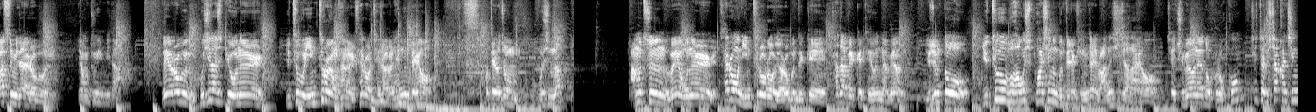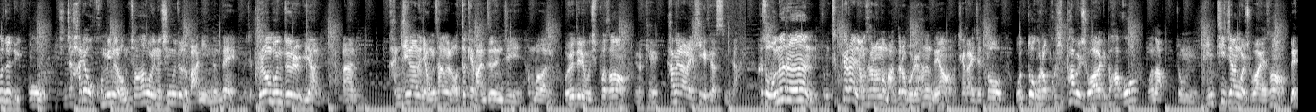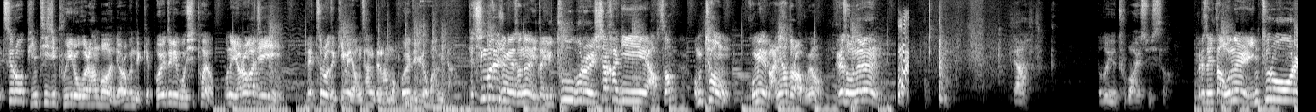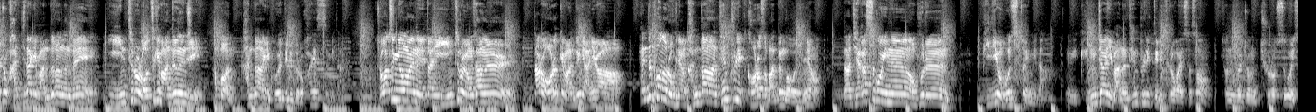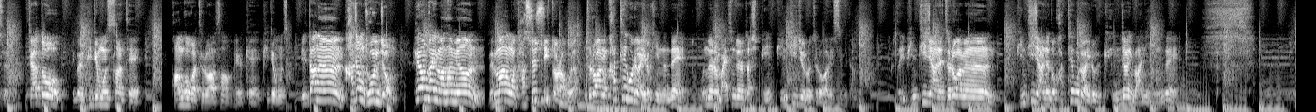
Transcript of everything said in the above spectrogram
반갑습니다 여러분. 영둥입니다. 네 여러분 보시다시피 오늘 유튜브 인트로 영상을 새로 제작을 했는데요. 어때요? 좀 멋있나? 아무튼 왜 오늘 새로운 intro로 여러분들께 찾아뵙게 되었냐면 요즘 또 유튜브 하고 싶어 하시는 분들이 굉장히 많으시잖아요. 제 주변에도 그렇고 실제로 시작한 친구들도 있고 진짜 하려고 고민을 엄청 하고 있는 친구들도 많이 있는데 이제 그런 분들을 위한 약간 간지나는 영상을 어떻게 만드는지 한번 보여드리고 싶어서 이렇게 카메라를 켜게 되었습니다. 그래서 오늘은 좀 특별한 영상을 한번 만들어 보려 하는데요. 제가 이제 또 옷도 그렇고 힙합을 좋아하기도 하고 워낙 좀 빈티지한 걸 좋아해서 레트로 빈티지 브이로그를 한번 여러분들께 보여드리고 싶어요. 오늘 여러 가지 레트로 느낌의 영상들을 한번 보여드리려고 합니다. 제 친구들 중에서는 일단 유튜브를 시작하기에 앞서 엄청 고민을 많이 하더라고요. 그래서 오늘은 야 너도 유튜버 할 수 있어. 그래서 일단 오늘 intro를 좀 간지나게 만들었는데 이 intro를 어떻게 만드는지 한번 간단하게 보여드리도록 하겠습니다. 저 같은 경우에는 일단 이 인트로 영상을 따로 어렵게 만든 게 아니라 핸드폰으로 그냥 간단한 template 걸어서 만든 거거든요. 일단 제가 쓰고 있는 어플은 비디오 몬스터입니다. 여기 굉장히 많은 template들이 들어가 있어서 저는 이걸 좀 주로 쓰고 있어요. 제가 또 이번에 비디오 몬스터한테 광고가 들어와서 이렇게 비디오 몬스터 일단은 가장 좋은 점. 회원가입만 하면 웬만한 건 다 쓸 수 있더라고요. 들어가면 카테고리가 이렇게 있는데 오늘은 말씀드렸다시피 빈티지로 들어가겠습니다. 그래서 이 빈티지 안에 들어가면 빈티지 안에도 카테고리가 이렇게 굉장히 많이 있는데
